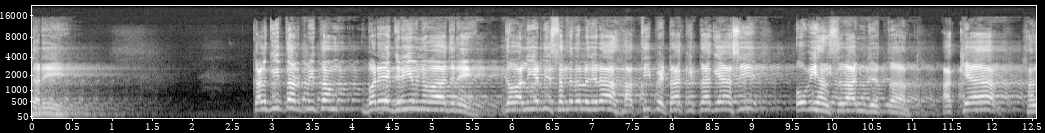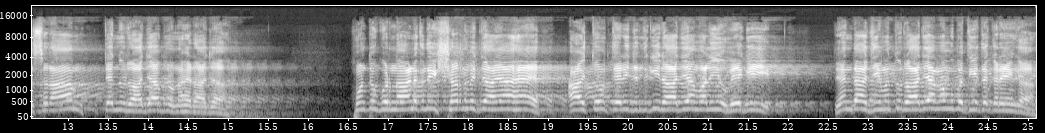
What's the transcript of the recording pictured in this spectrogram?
ਡਰੇ। ਕਲਗੀਧਰ ਪ੍ਰੀਤਮ ਬੜੇ ਗਰੀਬ ਨਵਾਜ ਨੇ। ਗਵਾਲੀਅਰ ਦੀ ਸੰਗਤ ਵੱਲੋਂ ਜਿਹੜਾ ਹਾਥੀ ਭੇਟਾ ਕੀਤਾ ਗਿਆ ਸੀ, ਉਹ ਵੀ ਹੰਸਰਾਜ ਨੂੰ ਦਿੱਤਾ। ਆਖਿਆ, ਹੰਸਰਾਮ, ਤੈਨੂੰ ਰਾਜਾ ਬਣਾਉਣਾ ਹੈ ਰਾਜਾ। ਹੁਣ ਤੂੰ ਗੁਰੂ ਨਾਨਕ ਦੀ ਸ਼ਰਨ ਵਿੱਚ ਆਇਆ ਹੈ। ਅੱਜ ਤੋਂ ਤੇਰੀ ਜ਼ਿੰਦਗੀ ਰਾਜਿਆਂ ਵਾਲੀ ਹੋਵੇਗੀ। ਕਹਿੰਦਾ, ਜੀਵਨ ਤੂੰ ਰਾਜਿਆਂ ਵਾਂਗੂ ਬਤੀਤ ਕਰੇਗਾ।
